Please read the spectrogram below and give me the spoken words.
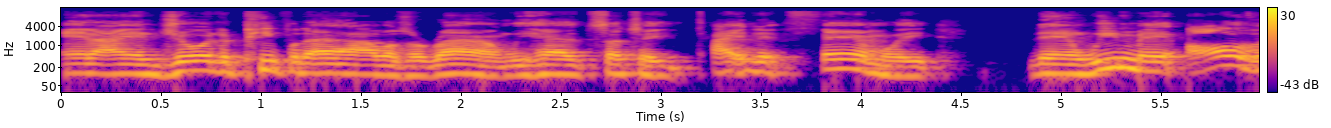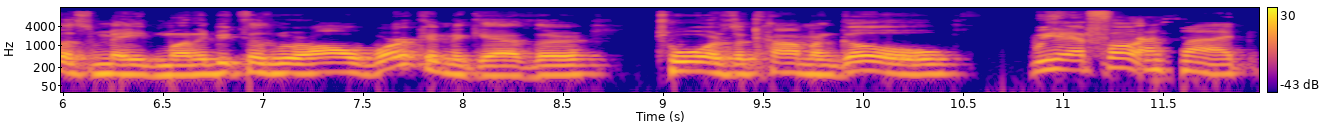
and I enjoyed the people that I was around. We had such a tight knit family. Then we made all of us made money because we were all working together towards a common goal. We had fun. Outside.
